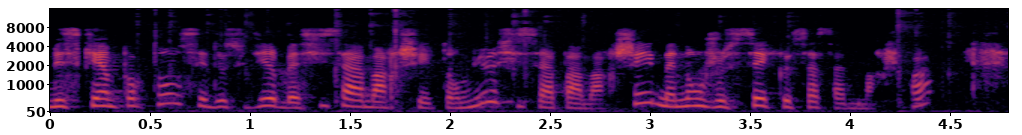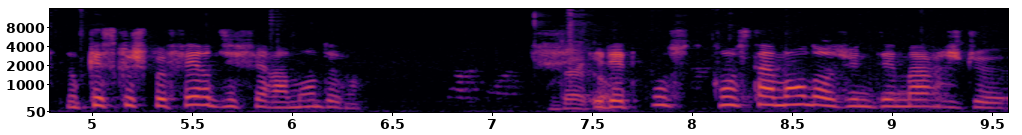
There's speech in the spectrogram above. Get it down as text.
Mais ce qui est important, c'est de se dire, bah, si ça a marché, tant mieux. Si ça n'a pas marché, maintenant je sais que ça, ça ne marche pas. Donc qu'est-ce que je peux faire différemment demain? Et d'être constamment dans une démarche de,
